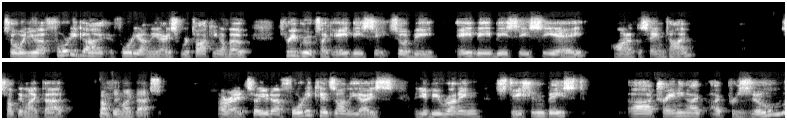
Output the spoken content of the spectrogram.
So when you have 40 guy, 40 on the ice, we're talking about three groups like A, B, C. So it'd be A, B, B, C, C, A on at the same time, something like that. Something like that. All right. So you'd have 40 kids on the ice, and you'd be running station-based uh, training, I, I presume,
